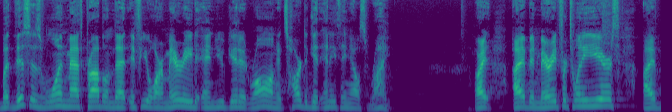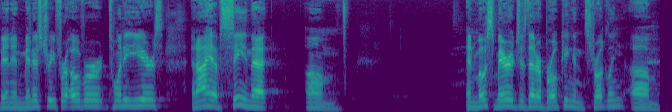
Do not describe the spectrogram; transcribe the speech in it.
But this is one math problem that if you are married and you get it wrong, it's hard to get anything else right. All right, I've been married for 20 years, I've been in ministry for over 20 years, and I have seen that um, in most marriages that are broken and struggling, um,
